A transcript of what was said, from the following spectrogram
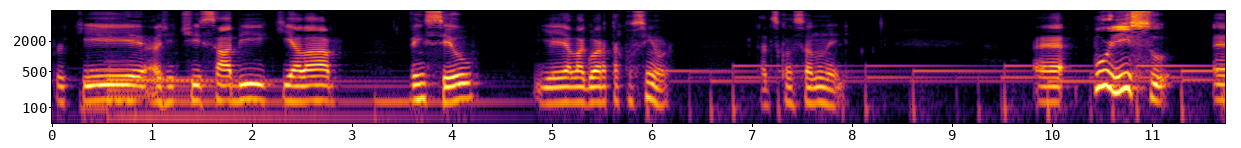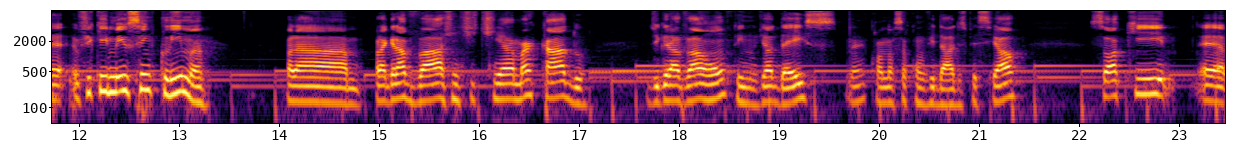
porque a gente sabe que ela venceu e ela agora está com o Senhor, está descansando nele. É, por isso, é, eu fiquei meio sem clima para gravar. A gente tinha marcado de gravar ontem, no dia 10, né, com a nossa convidada especial. Só que, é,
